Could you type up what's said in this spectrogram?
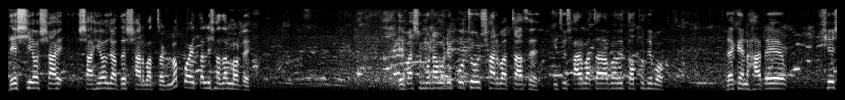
দেশীয় শাহি- শাহিওল জাতের সার বাচ্চাগুলো পঁয়তাল্লিশ হাজার লটে এই পাশে মোটামুটি প্রচুর সার বাচ্চা আছে। কিছু সার বাচ্চার আপনাদের তথ্য দেব। দেখেন হাটে শেষ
